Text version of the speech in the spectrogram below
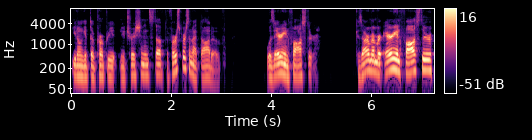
you don't get the appropriate nutrition and stuff, the first person I thought of was Arian Foster. Cause I remember Arian Foster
